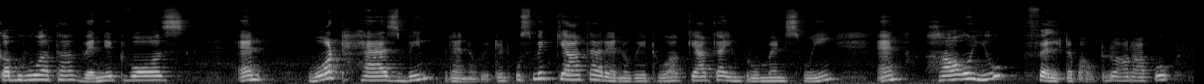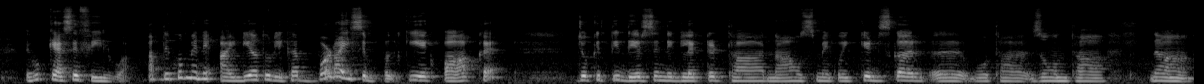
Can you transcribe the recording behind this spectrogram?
कब हुआ था when it was and what has been renovated उसमें क्या क्या रेनोवेट हुआ, क्या क्या इम्प्रूवमेंट्स हुई and how you felt about और आपको देखो कैसे फील हुआ। अब देखो मैंने आइडिया तो लिखा बड़ा ही सिंपल कि एक पार्क है जो कितनी देर से निगलेक्टेड था, ना उसमें कोई किड्स का वो था जोन था, ना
